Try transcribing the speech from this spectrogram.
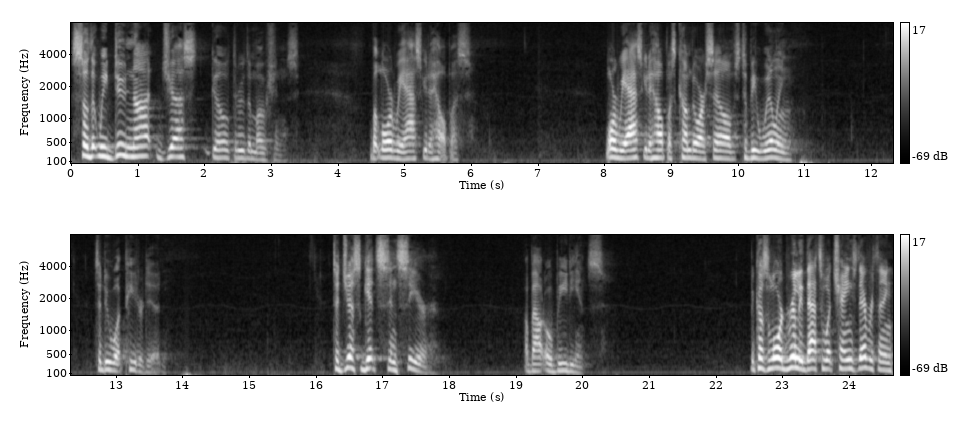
so that we do not just go through the motions. But Lord, we ask you to help us. Lord, we ask you to help us come to ourselves to be willing to do what Peter did, to just get sincere about obedience. Because, Lord, really, that's what changed everything.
